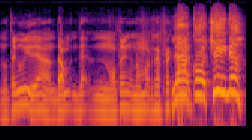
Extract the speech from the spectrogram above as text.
No tengo idea. Dame- de- no, tengo, no me refresca. la más. cochina,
